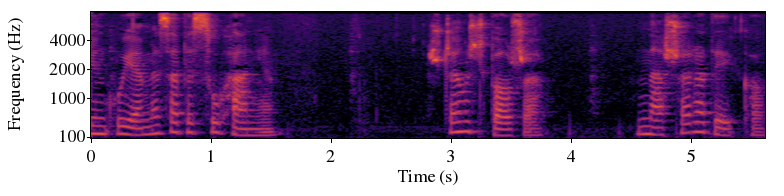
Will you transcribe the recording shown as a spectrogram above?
Dziękujemy za wysłuchanie. Szczęść Boże nasze radyjko.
